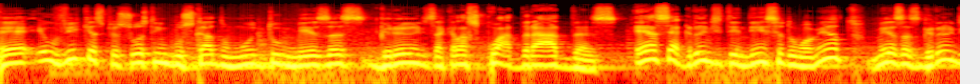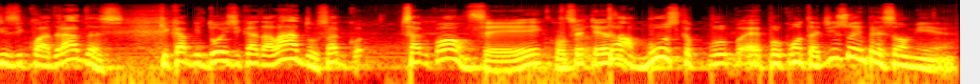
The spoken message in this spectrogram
É, eu vi que as pessoas têm buscado muito mesas grandes, aquelas quadradas. Essa é a grande tendência do momento? Mesas grandes e quadradas? Que cabe dois de cada lado? Sabe, qual- sabe qual? Sei, com certeza. Então, a busca por, é por conta disso ou é impressão minha?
